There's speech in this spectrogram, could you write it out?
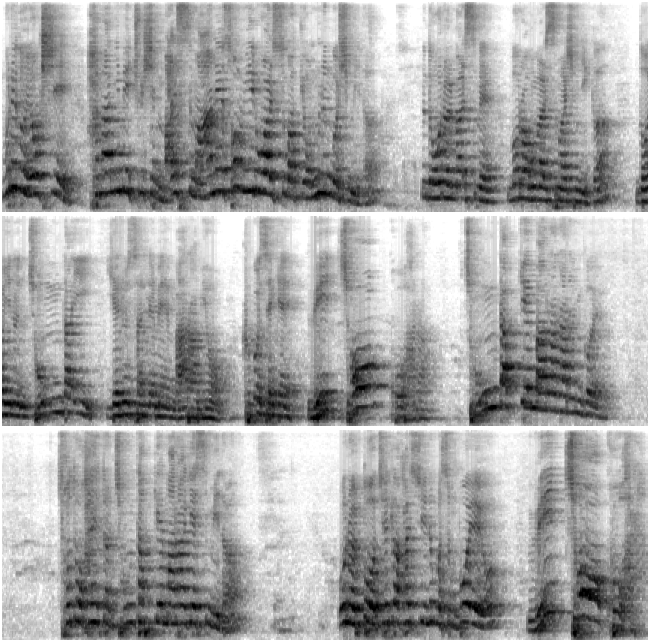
우리도 역시 하나님이 주신 말씀 안에서 위로할 수밖에 없는 것입니다. 근데 오늘 말씀에 뭐라고 말씀하십니까? 너희는 정다이 예루살렘에 말하며 그것에게 외쳐 고하라. 정답게 말하라는 거예요. 저도 하여튼 정답게 말하겠습니다. 오늘 또 제가 할 수 있는 것은 뭐예요? 외쳐 고하라.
